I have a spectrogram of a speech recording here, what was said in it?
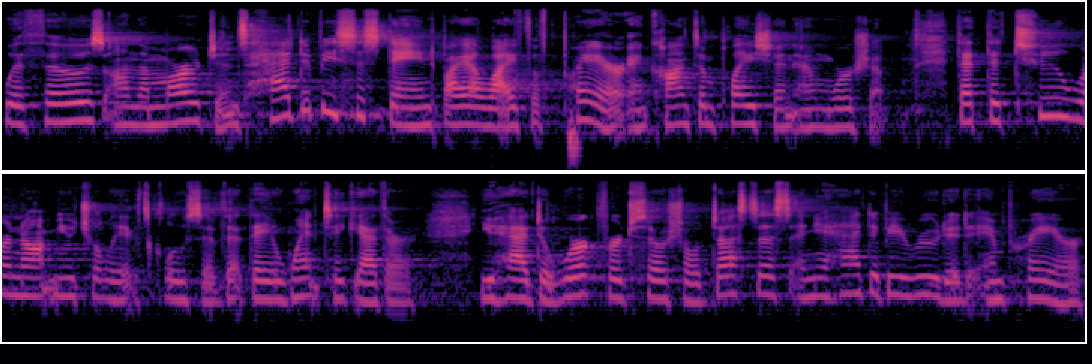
with those on the margins had to be sustained by a life of prayer and contemplation and worship. That the two were not mutually exclusive, that they went together. You had to work for social justice and you had to be rooted in prayer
